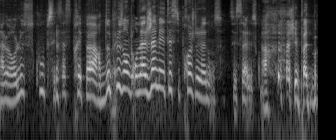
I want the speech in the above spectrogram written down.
Alors le scoop, c'est que ça se prépare de plus en plus. On n'a jamais été si proche de l'annonce. C'est ça le scoop. Ah, j'ai pas de bol.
